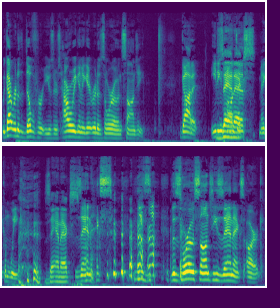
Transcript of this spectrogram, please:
we got rid of the devil fruit users. How are we going to get rid of Zoro and Sanji? Got it. Eating Xanax. contests make them weak. Xanax, Xanax. These- the Zoro Sanji Xanax arc.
